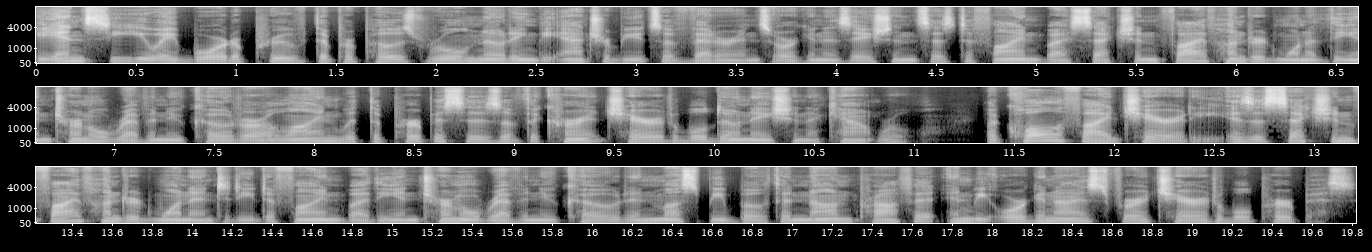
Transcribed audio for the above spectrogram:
The NCUA board approved the proposed rule noting the attributes of veterans organizations as defined by Section 501 of the Internal Revenue Code are aligned with the purposes of the current charitable donation account rule. A qualified charity is a Section 501 entity defined by the Internal Revenue Code and must be both a nonprofit and be organized for a charitable purpose.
